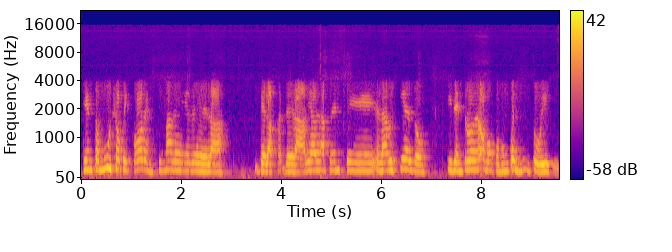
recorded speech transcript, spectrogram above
siento mucho picor encima de, de la de la de la área de la frente el lado izquierdo y dentro del ojo como un conjuntivitis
